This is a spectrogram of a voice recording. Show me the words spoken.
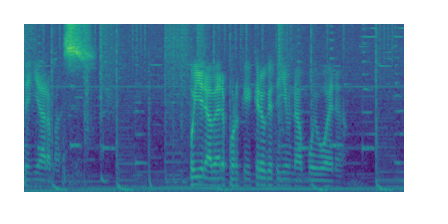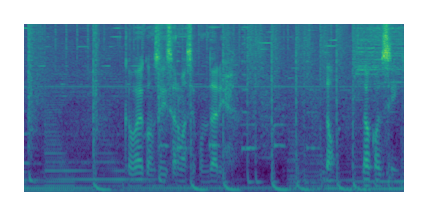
tenía armas. Voy a ir a ver porque creo que tenía una muy buena. Que voy a conseguir arma secundaria. No, no consigo.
